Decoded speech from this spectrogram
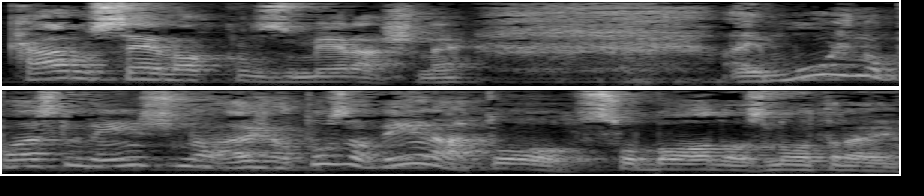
kar vse lahko konzumiraš, ne? A je možno pa slovenščino, a, a to zavira to svobodo znotraj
